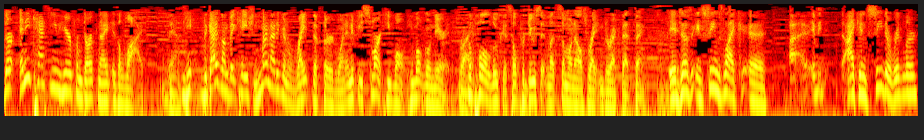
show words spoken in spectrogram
there. Any casting you hear from Dark Knight is a lie. Yeah. He, the guy's on vacation. He might not even write the third one, and if he's smart, he won't. He won't go near it. Right. He'll pull a Lucas. He'll produce it and let someone else write and direct that thing. It does. It seems like uh, I, I mean I can see the Riddler,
